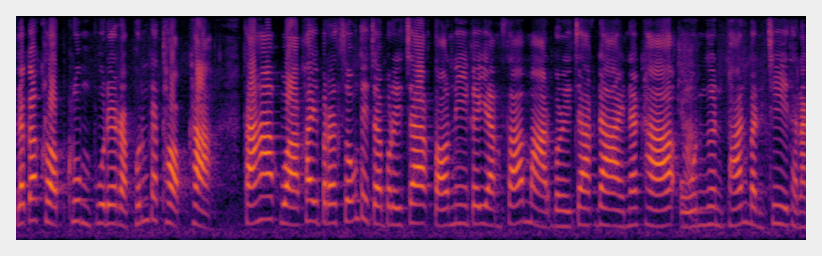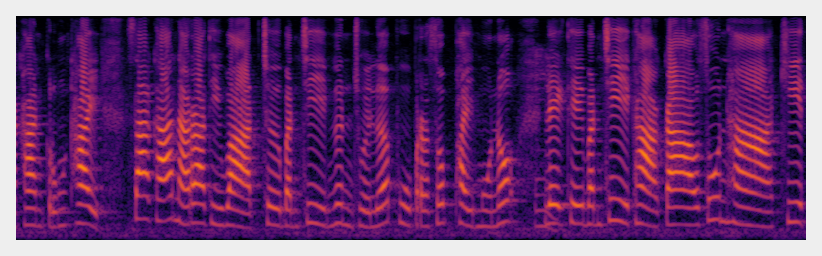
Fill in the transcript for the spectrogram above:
และก็ครอบคลุมผู้ได้รับผลกระทบค่ะ ถ้าหากว่าใครประสงค์ที่จะบริจาคตอนนี้ก็ยังสามารถบริจาคได้นะคะ โอนเงินผ่านบัญชีธนาคารกรุงไทย สาขานาราธิวาสเชิญบัญชีเงินช่วยเหลือผู้ประสบภัยมูโนะอืมเลขที่บัญชีค่ะ905ขีด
